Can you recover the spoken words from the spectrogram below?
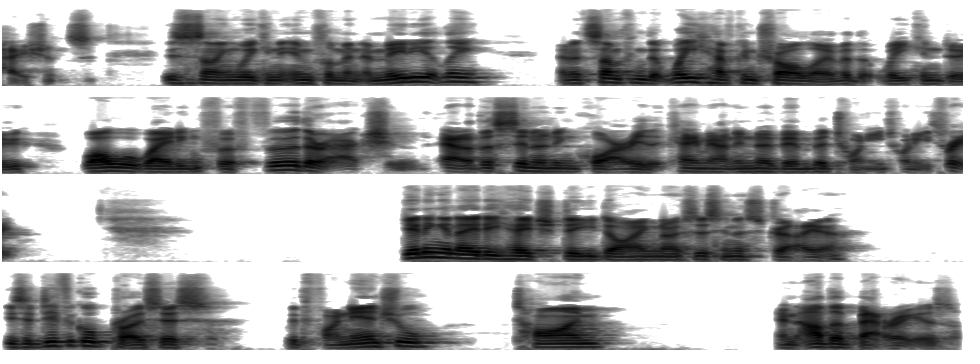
patients. This is something we can implement immediately, and it's something that we have control over that we can do while we're waiting for further action out of the Senate inquiry that came out in November 2023. Getting an ADHD diagnosis in Australia is a difficult process with financial, time, and other barriers.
